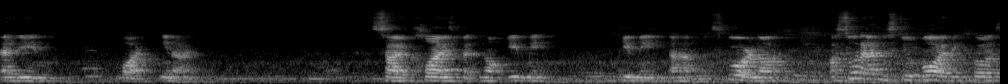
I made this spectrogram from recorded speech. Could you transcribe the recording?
as in, like, you know, so close but not give me give me um, the score. And I, I sort of understood why because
